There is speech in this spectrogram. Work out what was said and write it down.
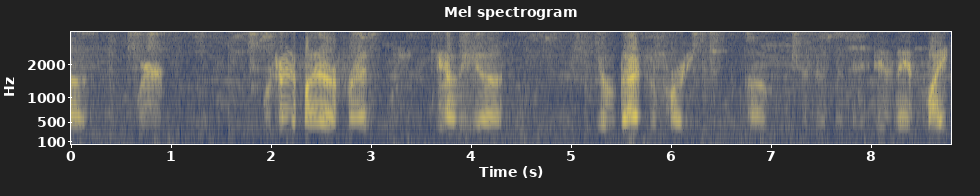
Uh, we're we're trying to find our friend. We, have a uh, we have a bachelor party. Um, his name's Mike.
